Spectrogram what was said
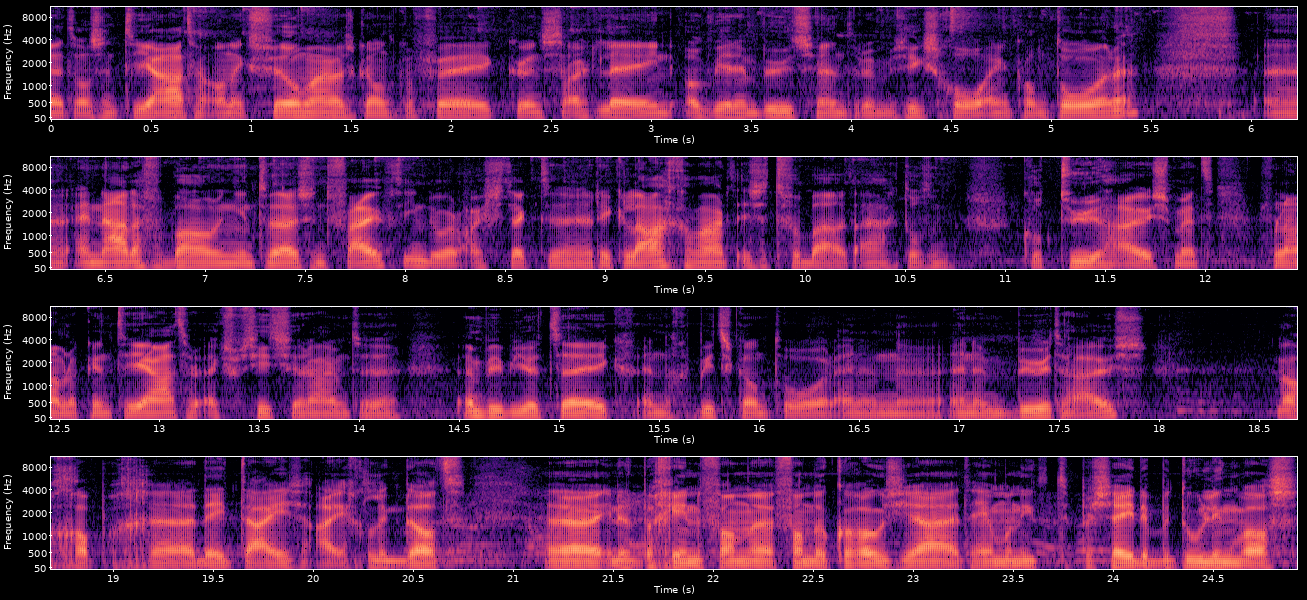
Het was een theater, annex filmhuis, Grand Café, kunstuitleen, ook weer een buurtcentrum, muziekschool en kantoren. en na de verbouwing in 2015 door architect Rick Lagerwaard is het verbouwd eigenlijk tot een cultuurhuis met voornamelijk een theater, expositieruimte, een bibliotheek, een gebiedskantoor en een, uh, en een buurthuis. Wel grappig detail is eigenlijk dat in het begin van, van de Corosia het helemaal niet per se de bedoeling was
